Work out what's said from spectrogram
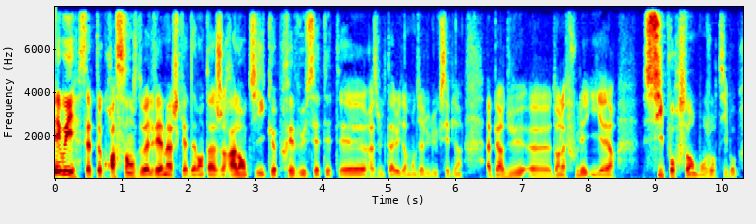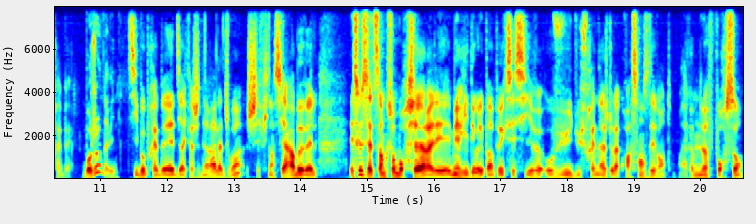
Et oui, cette croissance de LVMH qui a davantage ralenti que prévu cet été, résultat, le leader mondial du luxe, eh bien, a perdu euh, dans la foulée hier 6%. Bonjour Thibaut Prébet. Bonjour David. Thibaut Prébet, directeur général adjoint chez Financière Arbevel. Est-ce que cette sanction boursière, elle est méritée ou elle n'est pas un peu excessive au vu du freinage de la croissance des ventes? On a comme 9%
